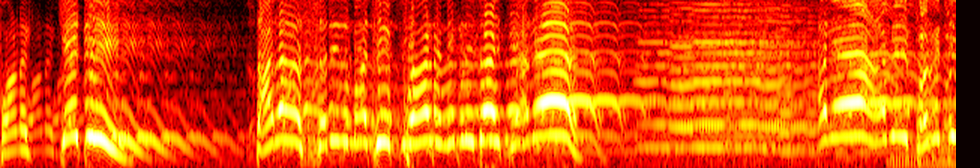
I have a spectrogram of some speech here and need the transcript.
પણ કેદી તારા શરીરમાંથી પ્રાણ નીકળી જાય ત્યારે અરે આવી ભક્તિ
